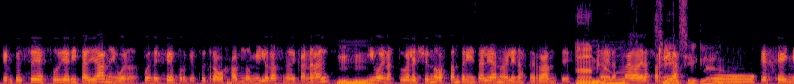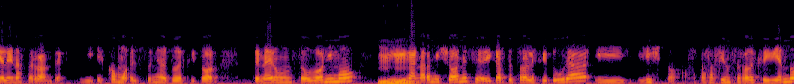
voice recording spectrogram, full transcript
que empecé a estudiar italiano y bueno, después dejé porque estoy trabajando mil horas en el canal y bueno, estuve leyendo bastante en italiano Elena Ferrante, ah, de la saga de las amigas. Sí, sí, claro. Uh, qué genia Elena Ferrante. Y es como el sueño de todo escritor, tener un seudónimo y ganar millones y dedicarte solo a la escritura y, listo. O sea, estás así encerrado escribiendo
